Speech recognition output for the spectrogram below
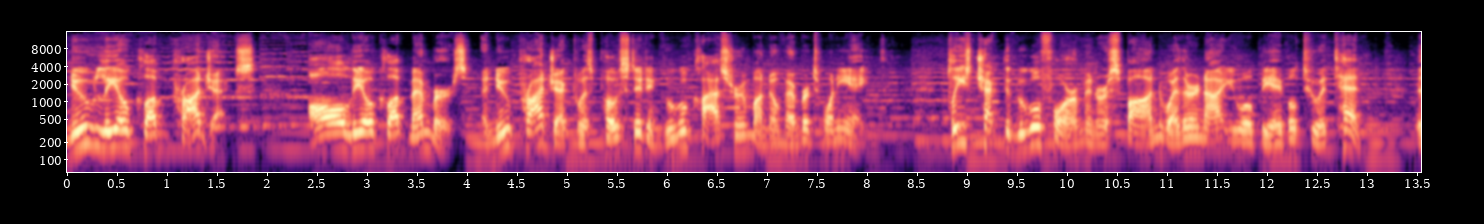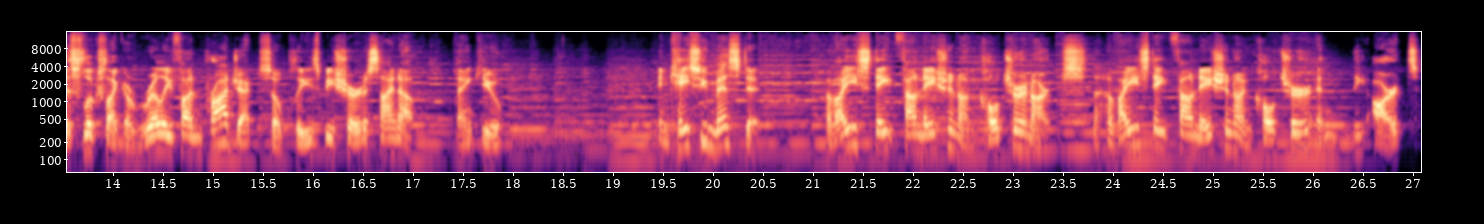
New Leo Club projects. All Leo Club members, a new project was posted in Google Classroom on November 28th. Please check the Google form and respond whether or not you will be able to attend. This looks like a really fun project, so please be sure to sign up. Thank you. In case you missed it, Hawaii State Foundation on Culture and Arts, the Hawaii State Foundation on Culture and the Arts,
